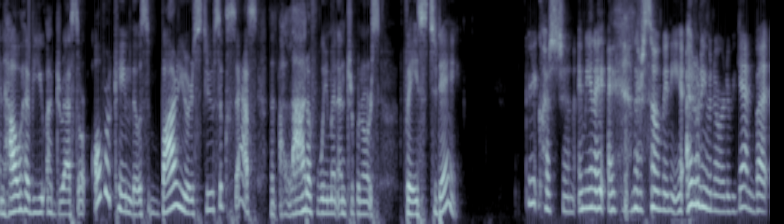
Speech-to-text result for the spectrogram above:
And how have you addressed or overcame those barriers to success that a lot of women entrepreneurs face today? Great question. I mean, I, I there's so many. I don't even know where to begin, but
